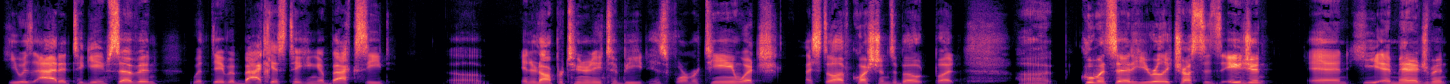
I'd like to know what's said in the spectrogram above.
He was added to game seven with David Backes taking a back seat uh, in an opportunity to beat his former team, which I still have questions about. But uh, Kuhlman said he really trusts his agent and he and management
